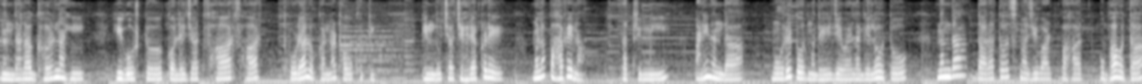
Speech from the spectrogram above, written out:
नंदाला घर नाही ही गोष्ट कॉलेजात फार फार थोड्या लोकांना ठाऊक होती. इंदूच्या चेहऱ्याकडे मला पाहावे ना. रात्री मी आणि नंदा मोरेटोरमध्ये जेवायला गेलो होतो. नंदा दारातच माझी वाट पाहत उभा होता.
